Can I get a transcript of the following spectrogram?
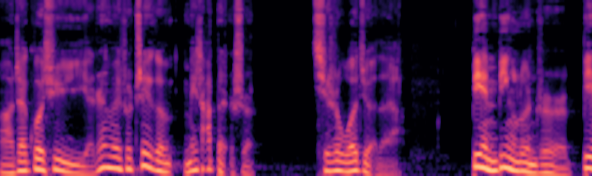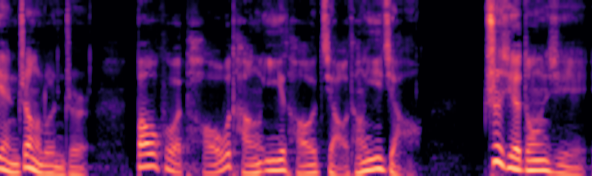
啊，在过去也认为说这个没啥本事，其实我觉得呀，辨病论治、辨证论治，包括头疼医头、脚疼医脚，这些东西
